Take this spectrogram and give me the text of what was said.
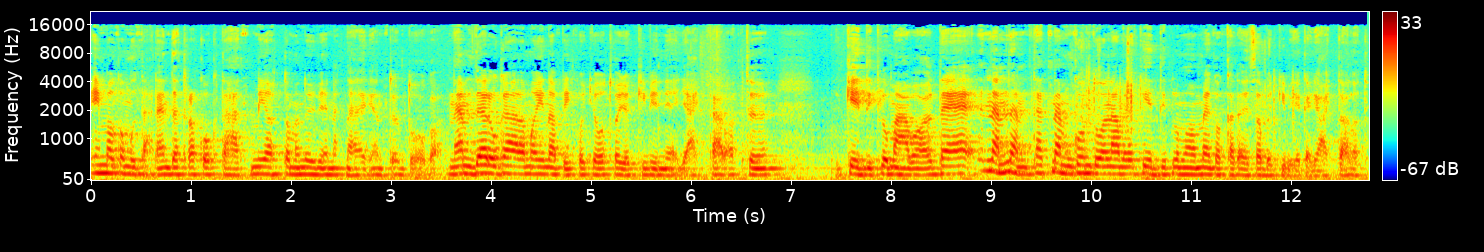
én magam után rendet rakok, tehát miattam a nővérnek ne legyen több dolga. Nem derogál a mai napig, hogyha ott vagyok kivinni egy ágytálat két diplomával, de nem, nem, tehát nem gondolnám, hogy a két diploma megakadályozza, hogy kivigyek egy ágytálat.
